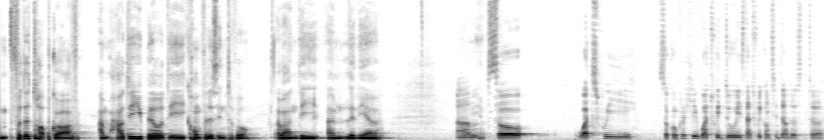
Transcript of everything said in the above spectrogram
Um, for the top graph, um, how do you build the confidence interval around the um, linear? Um, yeah. So, what we so concretely what we do is that we consider the, the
